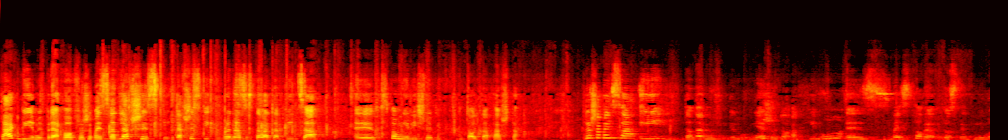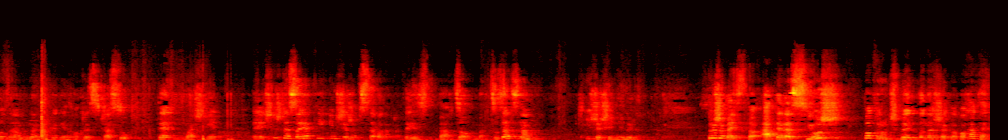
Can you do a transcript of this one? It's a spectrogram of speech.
Tak, bijemy brawo, proszę Państwa, dla wszystkich, dla wszystkich wybrana została tablica, e, wspomnieliśmy Witolda Paszta. Proszę Państwa, i dodam również, że to archiwum e, państwowe udostępniło nam na pewien okres czasu te właśnie e, śliczne stojaki i myślę, że wystawa naprawdę jest bardzo, bardzo zacna i że się nie mylę. Proszę Państwa, a teraz już powróćmy do naszego bohatera.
